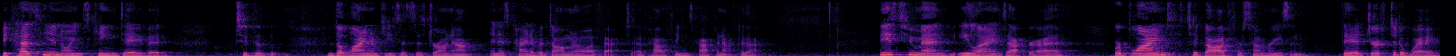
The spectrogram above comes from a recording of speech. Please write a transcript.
Because he anoints King David to the the line of Jesus is drawn out, and it's kind of a domino effect of how things happen after that. These two men, Eli and Zachariah, were blind to God for some reason. They had drifted away,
